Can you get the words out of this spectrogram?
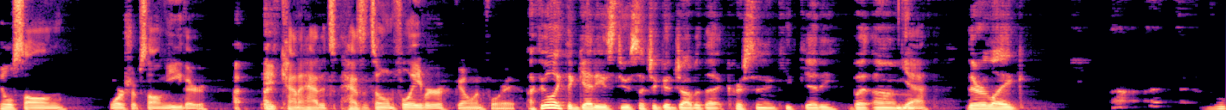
Hillsong worship song either. it kind of had its has its own flavor going for it. I feel like the Gettys do such a good job of that, Kristyn and Keith Getty. But um, Yeah. they're like uh,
